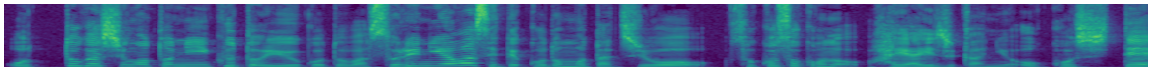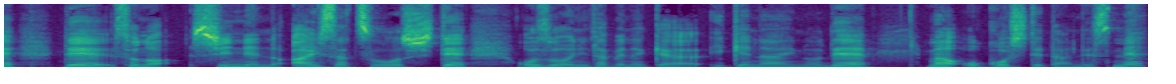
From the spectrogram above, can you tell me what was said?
夫が仕事に行くということはそれに合わせて子どもたちをそこそこの早い時間に起こしてでその新年の挨拶をしてお雑煮食べなきゃいけないのでまあ起こしてたんですね。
